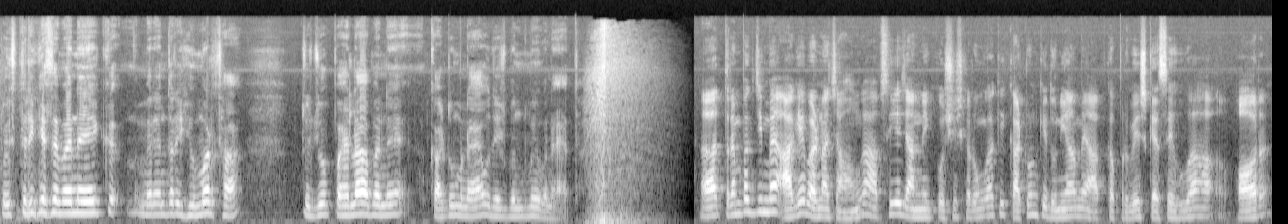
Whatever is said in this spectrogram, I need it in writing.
तो इस तरीके से मैंने एक मेरे अंदर ह्यूमर था तो जो पहला मैंने कार्टून बनाया वो देशबंधु में बनाया था। त्रंबक जी मैं आगे बढ़ना चाहूँगा। आपसे ये जानने की कोशिश करूँगा कि कार्टून की दुनिया में आपका प्रवेश कैसे हुआ और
